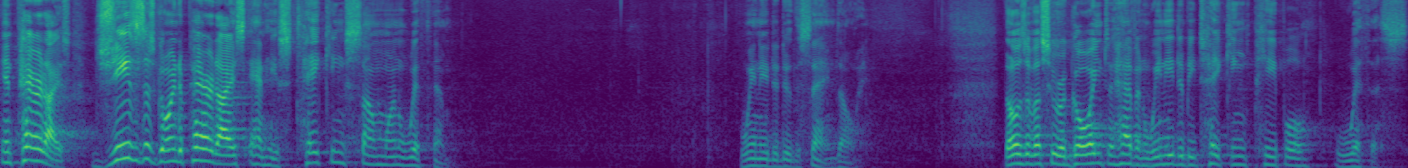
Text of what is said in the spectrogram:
In paradise. Jesus is going to paradise and he's taking someone with him. We need to do the same, don't we? Those of us who are going to heaven, we need to be taking people with us.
